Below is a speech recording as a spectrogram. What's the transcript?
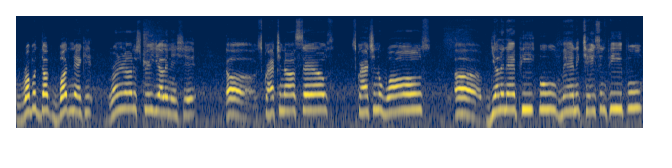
rubber duck butt naked, running on the street yelling and shit, uh, scratching ourselves, scratching the walls, uh, yelling at people, manic chasing people.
